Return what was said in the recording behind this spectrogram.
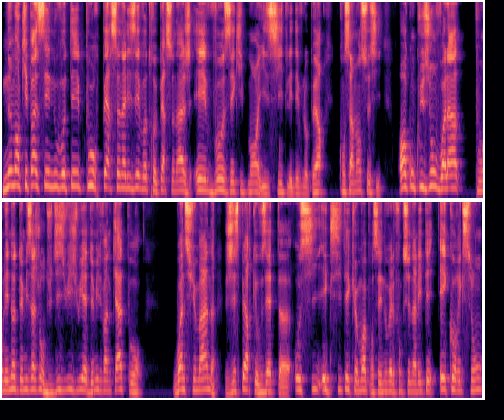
Ne manquez pas ces nouveautés pour personnaliser votre personnage et vos équipements. Il cite les développeurs concernant ceci. En conclusion, voilà pour les notes de mise à jour du 18 juillet 2024 pour Once Human. J'espère que vous êtes euh, aussi excités que moi pour ces nouvelles fonctionnalités et corrections.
